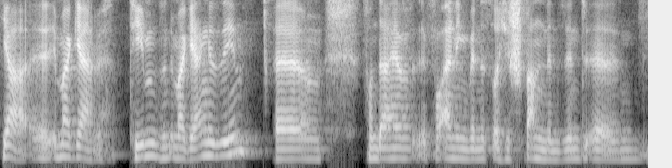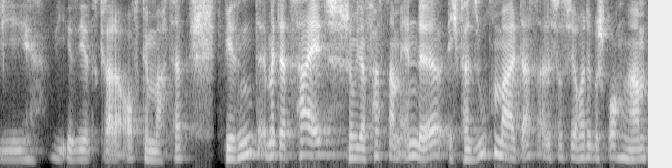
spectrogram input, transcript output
Ja, äh, immer gern. Themen sind immer gern gesehen. Ähm, von daher, äh, vor allen Dingen, wenn es solche spannenden sind, äh, wie, wie ihr sie jetzt gerade aufgemacht habt. Wir sind mit der Zeit schon wieder fast am Ende. Ich versuche mal, das alles, was wir heute besprochen haben,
